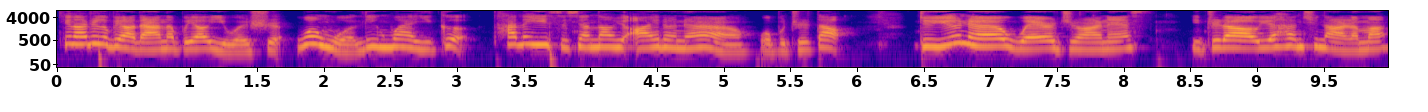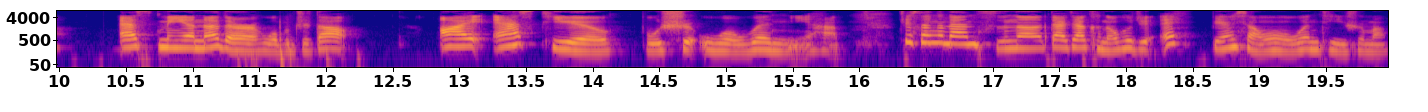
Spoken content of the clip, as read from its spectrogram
听到这个表达呢，不要以为是问我另外一个，它的意思相当于 I don't know，我不知道。Do you know where John is？你知道约翰去哪儿了吗 ？Ask me another，我不知道。I ask you，不是我问你哈。这三个单词呢，大家可能会觉得，哎，别人想问我问题是吗？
